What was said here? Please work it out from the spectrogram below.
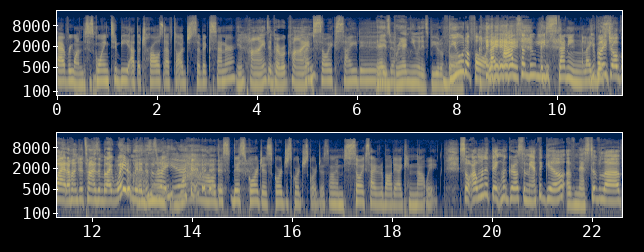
everyone. This is going to be at the Charles F. Dodge Civic Center. In Pines, in Pembroke Pines. I'm so excited. Yeah, it's brand new and it's beautiful. Beautiful. Like absolutely stunning. Like You probably this- drove by it a hundred times and be like, "Wait a minute, this is right here." Wow, this this gorgeous, gorgeous, gorgeous, gorgeous. I'm so excited about it. I cannot wait. So I want to thank my girl Samantha Gil of Nest of Love.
